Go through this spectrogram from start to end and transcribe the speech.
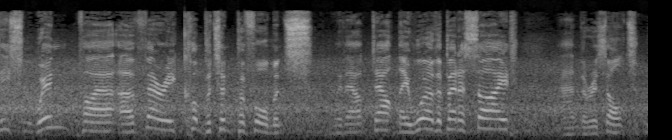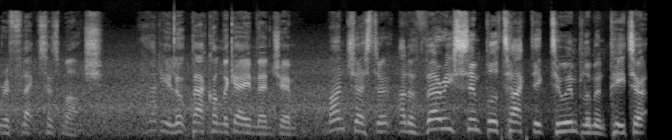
Decent win via a very competent performance. Without doubt, they were the better side, and the result reflects as much. How do you look back on the game then, Jim? Manchester had a very simple tactic to implement, Peter,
